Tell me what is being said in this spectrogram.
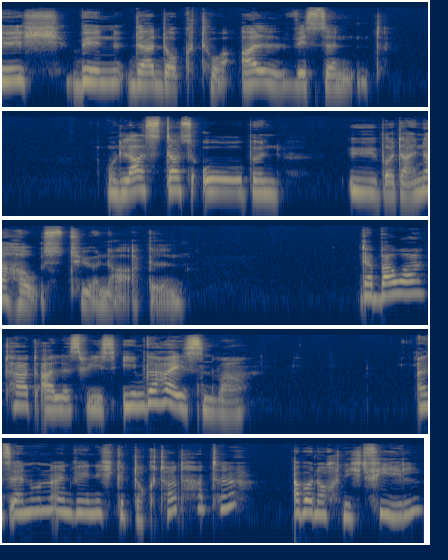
ich bin der Doktor allwissend. Und lass das oben über deine Haustür nageln. Der Bauer tat alles, wie es ihm geheißen war. Als er nun ein wenig gedoktert hatte, aber noch nicht viel,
